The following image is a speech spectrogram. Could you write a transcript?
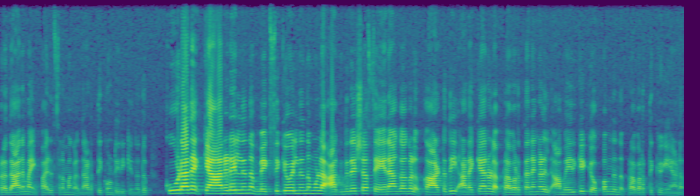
പ്രധാനമായും പരിശ്രമങ്ങൾ നടത്തിക്കൊണ്ടിരിക്കുന്നത്. കൂടാതെ കാനഡയിൽ നിന്നും മെക്സിക്കോയിൽ നിന്നുമുള്ള അഗ്നിദേശ സേനാംഗങ്ങളും കാട്ടുതീ അണയ്ക്കാനുള്ള പ്രവർത്തനങ്ങളിൽ അമേരിക്കയ്ക്കൊപ്പം നിന്ന് പ്രവർത്തിക്കുകയാണ്.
